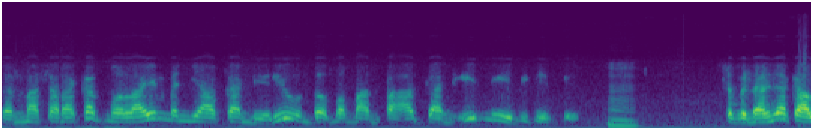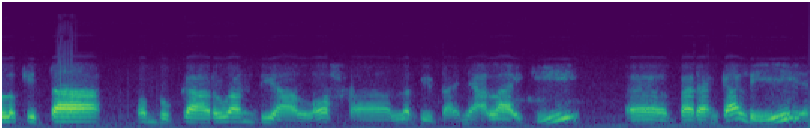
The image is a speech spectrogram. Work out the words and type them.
dan masyarakat mulai menyiapkan diri untuk memanfaatkan ini begitu. Hmm. Sebenarnya kalau kita membuka ruang dialog uh, lebih banyak lagi, uh, barangkali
